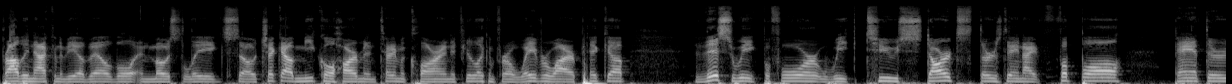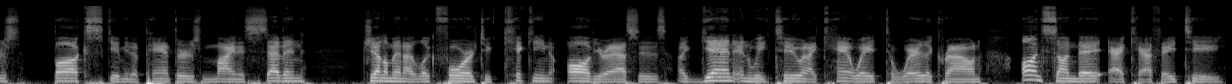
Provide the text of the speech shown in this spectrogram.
Probably not going to be available in most leagues. So check out Mecole Hardman, Terry McLaurin if you're looking for a waiver wire pickup this week before week two starts. Thursday night football, Panthers, Bucks. Give me the Panthers minus seven. Gentlemen, I look forward to kicking all of your asses again in week two, and I can't wait to wear the crown on Sunday at Cafe T.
